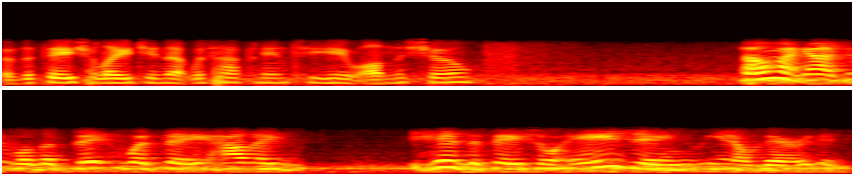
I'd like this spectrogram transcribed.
of the facial aging that was happening to you on the show? Oh my gosh! Well, the what they how they hid the facial aging, you know, their it's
